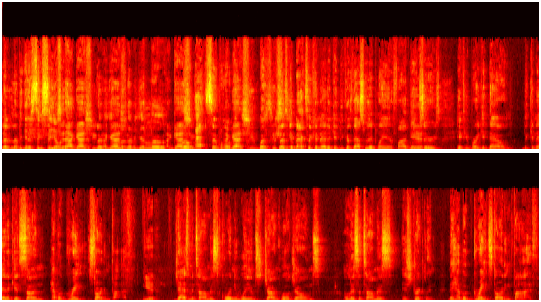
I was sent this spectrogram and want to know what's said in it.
Let, let me get a CC on that. I got you. Let me I get got a, you. let me get a little, I got little you. at symbol I on got that. you. But CC. let's get back to Connecticut because that's who they're playing a five game Yeah. series. If you break it down, the Connecticut Sun have a great starting five. Yeah. Jasmine Thomas, Courtney Williams, Jonquel Jones, Alyssa Thomas, and Stricklen. They have a great starting five.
